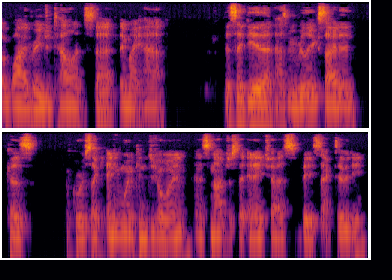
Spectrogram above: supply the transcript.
a wide range of talents that they might have. This idea has me really excited because, of course, like anyone can join, and it's not just an NHS based activity.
